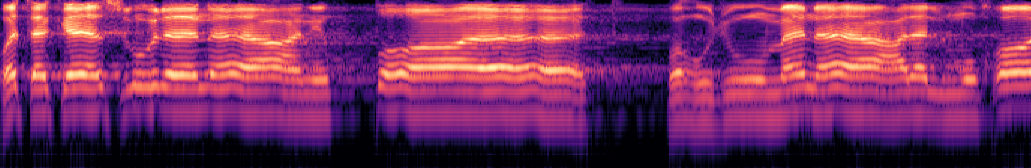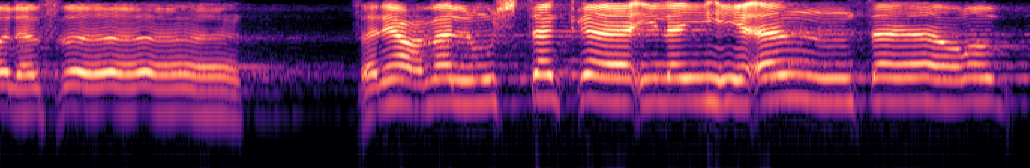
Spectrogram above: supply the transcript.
وتكاسلنا عن الطاعات وهجومنا على المخالفات. فنعم المشتكى إليه أنت يا رب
